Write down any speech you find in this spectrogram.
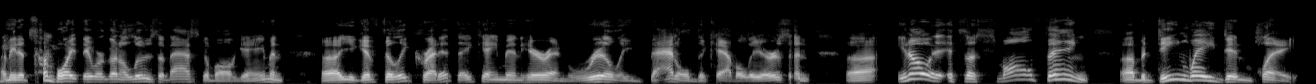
I mean, at some point they were going to lose the basketball game. And uh, you give Philly credit. They came in here and really battled the Cavaliers. And, uh, you know, it's a small thing, uh, but Dean Wade didn't play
